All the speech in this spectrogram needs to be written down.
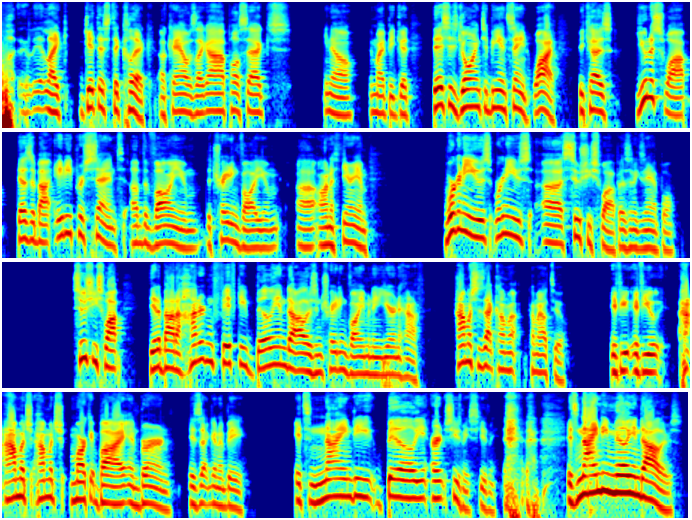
like get this to click. Okay, I was like, ah, PulseX, you know, it might be good. This is going to be insane. Why? Because Uniswap does about 80% of the volume, the trading volume uh, on Ethereum. We're gonna use we're gonna use uh, Sushi Swap as an example. Sushi Swap did about 150 billion dollars in trading volume in a year and a half. How much does that come come out to? If you if you how much how much market buy and burn is that going to be? It's 90 billion or excuse me, excuse me. it's 90 million dollars.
